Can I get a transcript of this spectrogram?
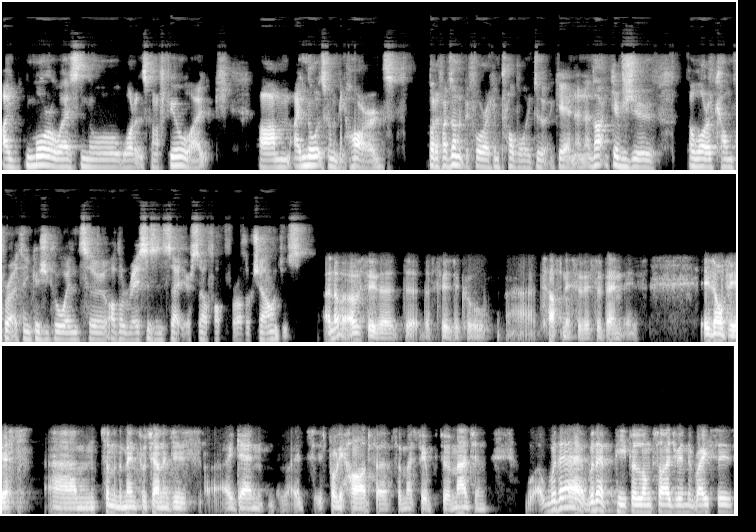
I more or less know what it's going to feel like. Um, I know it's going to be hard, but if I've done it before, I can probably do it again. And that gives you a lot of comfort, I think, as you go into other races and set yourself up for other challenges. Know, obviously, the the, the physical uh, toughness of this event is is obvious. Um, some of the mental challenges, again, it's it's probably hard for, for most people to imagine. Were there were there people alongside you in the races,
